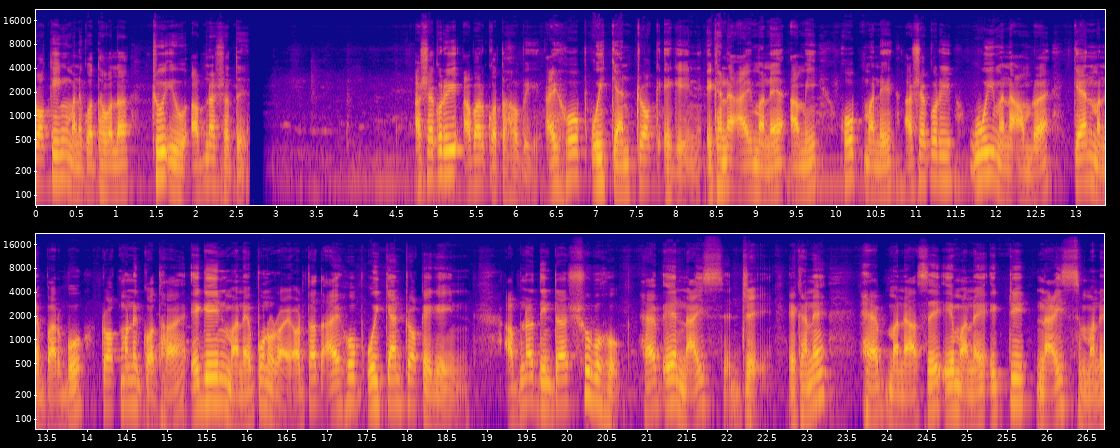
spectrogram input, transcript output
টকিং মানে কথা বলা টু ইউ আপনার সাথে। আশা করি আবার কথা হবে। I hope we can talk again এখানে আই মানে আমি হোপ মানে আশা করি উই মানে আমরা ক্যান মানে পারব টক মানে কথা এগেইন মানে পুনরায়। অর্থাৎ I hope we can talk again আপনার দিনটা শুভ হোক। হ্যাভ এ নাইস ডে এখানে হ্যাভ মানে আছে, এ মানে একটি নাইস মানে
